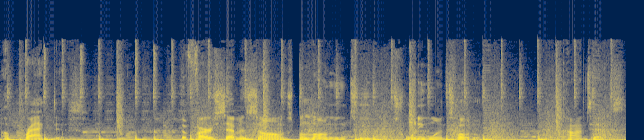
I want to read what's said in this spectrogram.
A practice. The first seven songs belonging to 21 total. Context.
